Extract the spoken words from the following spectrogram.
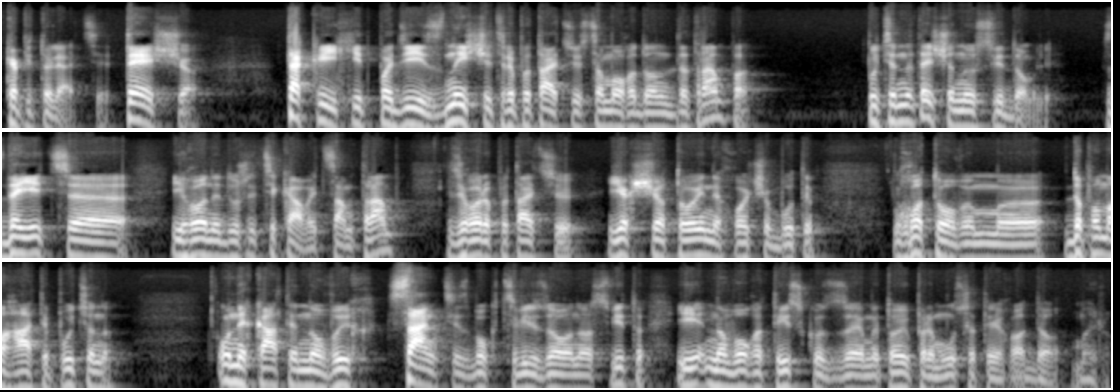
капітуляції. Те, що такий хід подій знищить репутацію самого Дональда Трампа, Путін не те, що не усвідомлює. Здається, його не дуже цікавить сам Трамп з його репутацією, якщо той не хоче бути готовим е, допомагати Путіну уникати нових санкцій з боку цивілізованого світу і нового тиску з метою примусити його до миру.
